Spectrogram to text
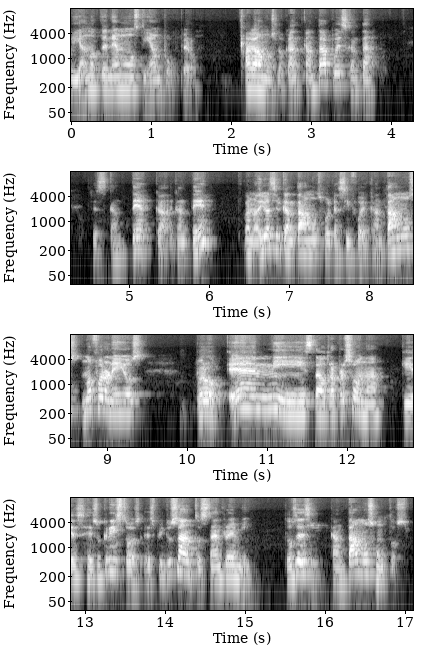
ya no tenemos tiempo, pero hagámoslo, canta, pues, cantar. Entonces canté, canté bueno, iba a decir cantamos porque así fue, cantamos, no fueron ellos, pero en mí está otra persona es Jesucristo, Espíritu Santo está dentro de mí. Entonces cantamos juntos.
